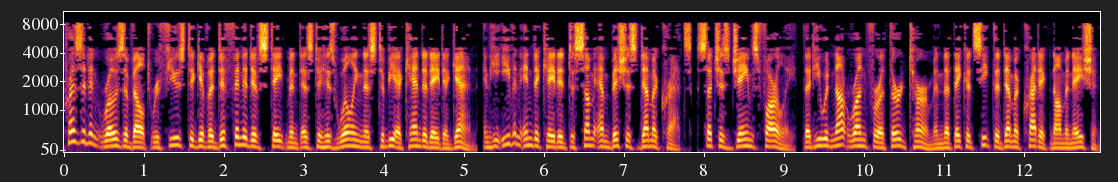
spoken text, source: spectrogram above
President Roosevelt refused to give a definitive statement as to his willingness to be a candidate again, and he even indicated to some ambitious Democrats, such as James Farley, that he would not run for a third term and that they could seek the Democratic nomination.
